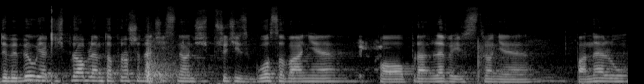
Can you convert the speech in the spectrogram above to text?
Gdyby był jakiś problem, to proszę nacisnąć przycisk głosowanie po lewej stronie panelu.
